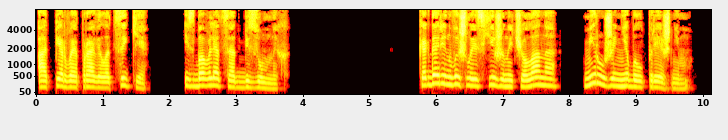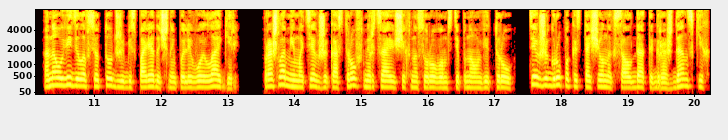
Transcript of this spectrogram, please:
а первое правило цики — избавляться от безумных. Когда Рин вышла из хижины Чолана, мир уже не был прежним. Она увидела все тот же беспорядочный полевой лагерь, прошла мимо тех же костров, мерцающих на суровом степном ветру, тех же группок истощенных солдат и гражданских,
